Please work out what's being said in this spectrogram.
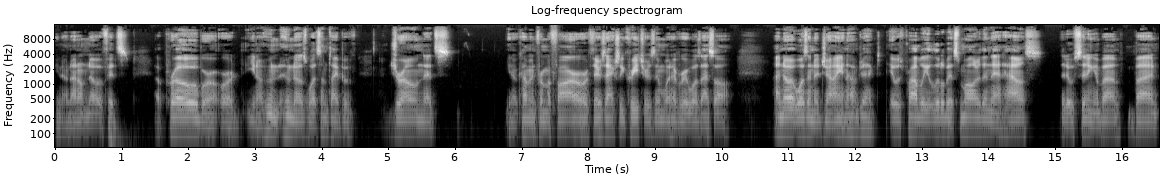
you know, and I don't know if it's a probe or, or, you know, who, who knows what some type of drone that's, you know, coming from afar or if there's actually creatures in whatever it was I saw. I know it wasn't a giant object. It was probably a little bit smaller than that house that it was sitting above, but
